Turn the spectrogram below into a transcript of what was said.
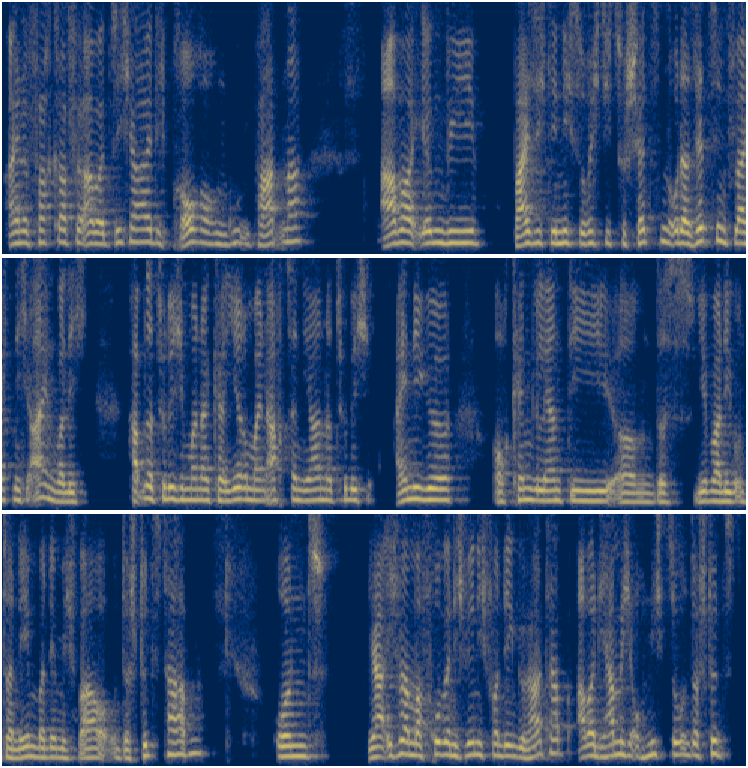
eine Fachkraft für Arbeitssicherheit, ich brauche auch einen guten Partner, aber irgendwie weiß ich den nicht so richtig zu schätzen oder setze ihn vielleicht nicht ein, weil ich habe natürlich in meiner Karriere, in meinen 18 Jahren natürlich einige auch kennengelernt, die ähm, das jeweilige Unternehmen, bei dem ich war, unterstützt haben. Und ja, ich war mal froh, wenn ich wenig von denen gehört habe, aber die haben mich auch nicht so unterstützt.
